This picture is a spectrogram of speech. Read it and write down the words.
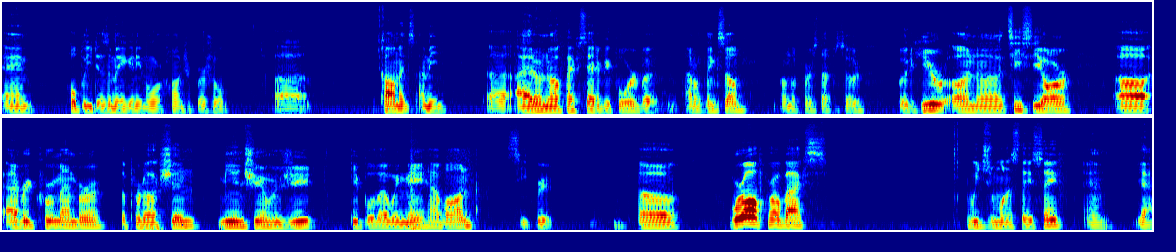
and hopefully he doesn't make any more controversial uh, comments. I mean, uh, I don't know if I've said it before, but I don't think so on the first episode. But here on uh, TCR, uh, every crew member, the production, me and Shion Majid, people that we may have on, secret, uh, we're all pro-vax. We just want to stay safe, and yeah.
